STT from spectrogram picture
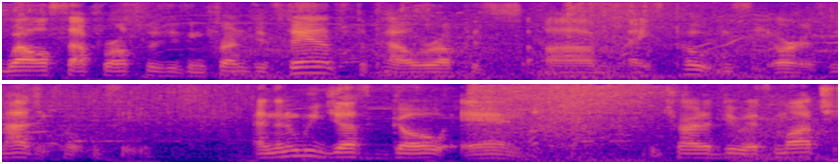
while Sephiroth was using Frenzy Stance to power up his um, ice potency, or his magic potency. And then we just go in. We try to do as much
